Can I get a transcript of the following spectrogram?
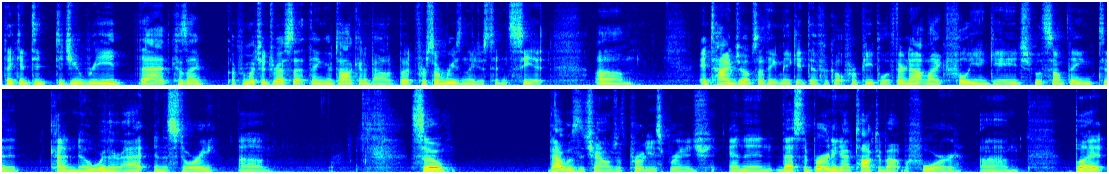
thinking, did did you read that? Because I pretty much addressed that thing you're talking about, but for some reason they just didn't see it. Um, and time jumps I think make it difficult for people if they're not like fully engaged with something to kind of know where they're at in the story. Um, so that was the challenge with Proteus Bridge, and then Vesta Burning I've talked about before, um, but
